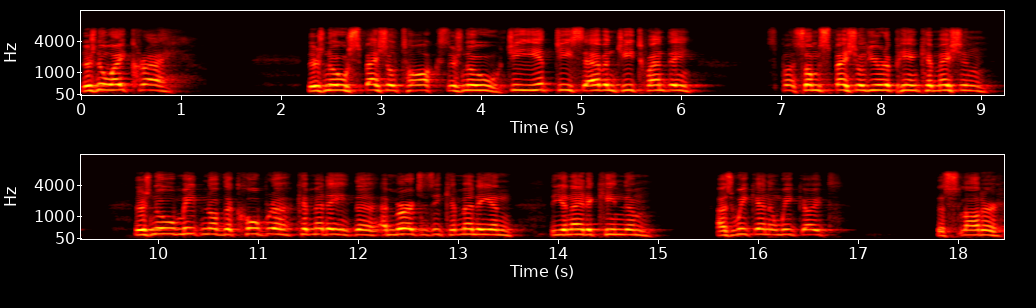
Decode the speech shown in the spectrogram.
There's no outcry. There's no special talks. There's no G8, G7, G20, some special European Commission. There's no meeting of the Cobra Committee, the Emergency Committee in the United Kingdom, as week in and week out, the slaughter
